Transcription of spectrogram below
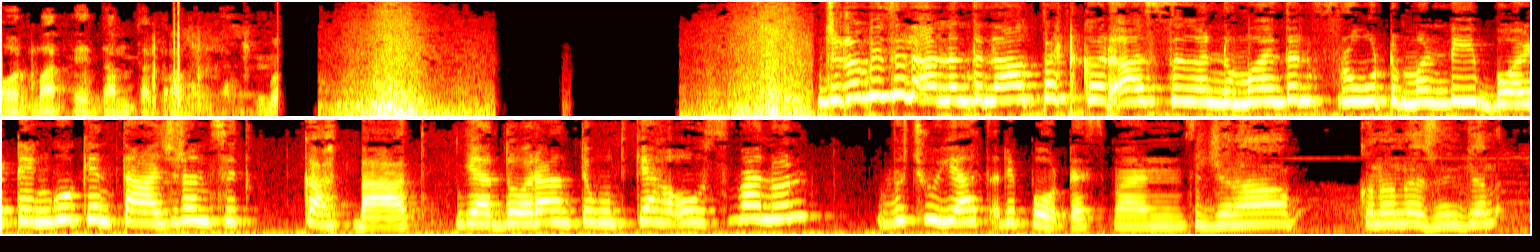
اور مرتے دم تک رہوں گا جنوبی ضلع اننت ناگ پہ کر نمائندن فروٹ منڈی بوٹینگو کن تاجرن ست کت بات دوران تہد کیا ون وچو یت رپورٹس من جناب کنانک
